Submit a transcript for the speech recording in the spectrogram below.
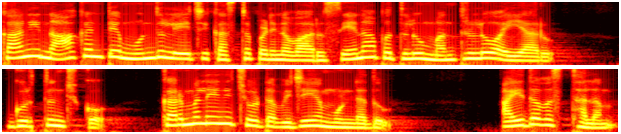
కాని నాకంటే ముందు లేచి కష్టపడిన వారు సేనాపతులు మంత్రులు అయ్యారు. గుర్తుంచుకో కర్మలేని చోట విజయం ఉండదు. ఐదవ స్థలం.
